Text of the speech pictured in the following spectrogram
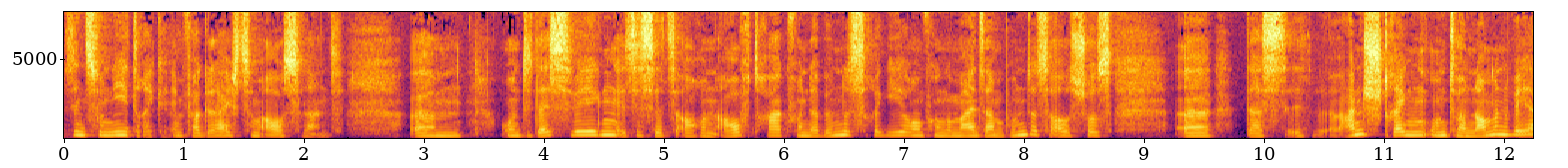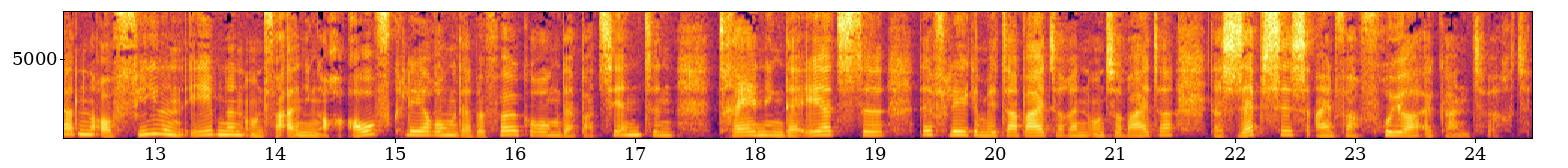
sind zu niedrig im Vergleich zum Ausland. Ähm, und deswegen ist es jetzt auch ein Auftrag von der Bundesregierung, vom gemeinsamen Bundesausschuss, äh, dass äh, Anstrengungen unternommen werden auf vielen Ebenen und vor allen Dingen auch Aufklärung der Bevölkerung, der Patienten, Training der Ärzte, der Pflegemitarbeiterinnen und so weiter, dass Sepsis einfach früher erkannt wird.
